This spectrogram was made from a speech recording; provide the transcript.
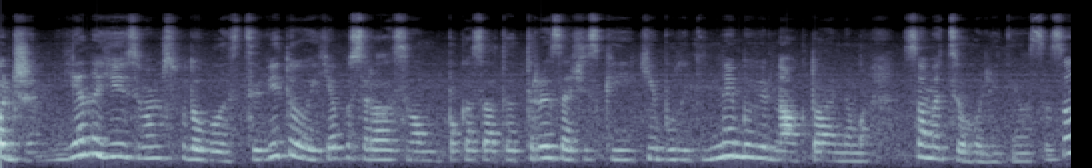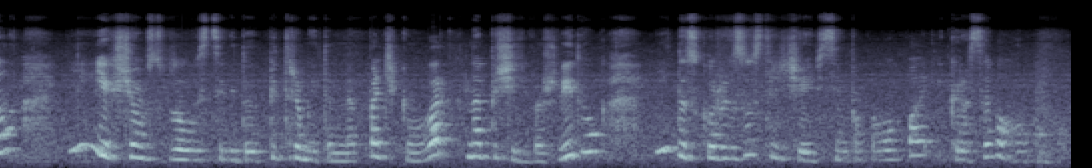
Отже, я надіюсь, вам сподобалось це відео. Я постаралася вам показати три зачіски, які будуть неймовірно актуальними саме цього літнього сезону. І якщо вам сподобалось це відео, підтримуйте мене пальчиком вверх, напишіть ваш відгук і до скорих зустрічей. Всім па-па-па-па і красивого вам!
